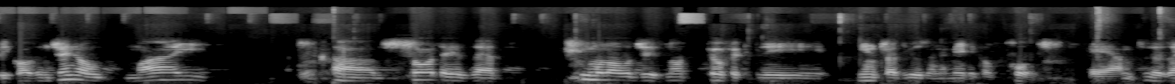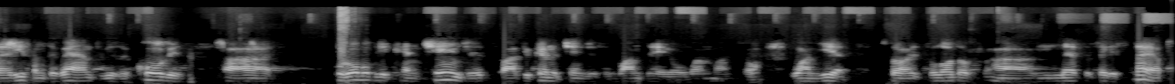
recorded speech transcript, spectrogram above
because in general, my uh, thought is that immunology is not perfectly introduced in the medical course. And the recent event with the COVID uh, probably can change it, but you cannot change it in one day or one month or one year. So it's a lot of uh, necessary steps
